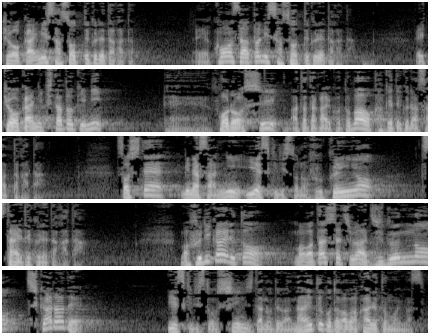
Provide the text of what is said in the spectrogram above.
教会に誘ってくれた方、コンサートに誘ってくれた方、教会に来た時に、フォローし、温かい言葉をかけてくださった方、そして皆さんにイエス・キリストの福音を伝えてくれた方。まあ、振り返ると、まあ、私たちは自分の力でイエス・キリストを信じたのではないということがわかると思います。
